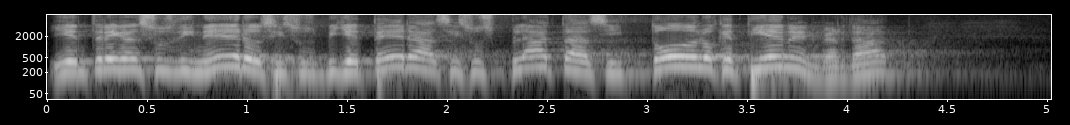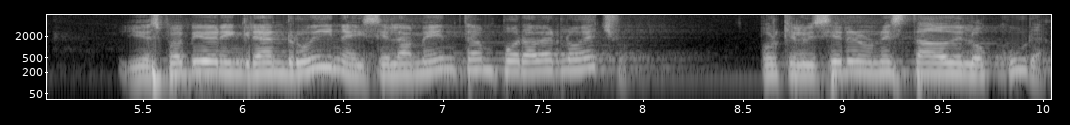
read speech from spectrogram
Y entregan sus dineros y sus billeteras y sus platas y todo lo que tienen, ¿verdad? Y después viven en gran ruina y se lamentan por haberlo hecho, porque lo hicieron en un estado de locura.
